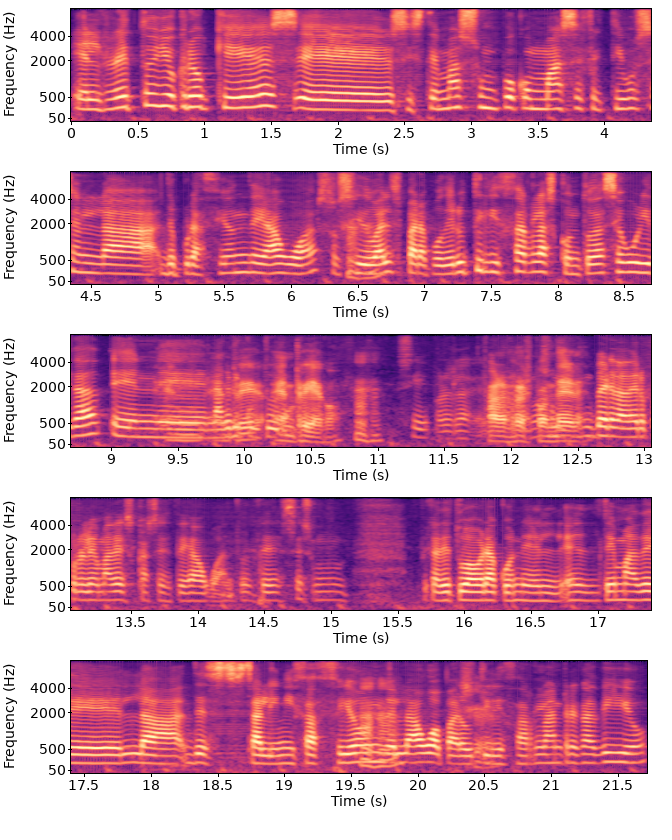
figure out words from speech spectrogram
el reto yo creo que es eh, sistemas un poco más efectivos en la depuración de aguas residuales para poder utilizarlas con toda seguridad en, eh, la agricultura. En riego. Sí, para responder. un verdadero problema de escasez de agua. Entonces, es un, fíjate tú ahora con el, tema de la desalinización del agua para utilizarla en regadío,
